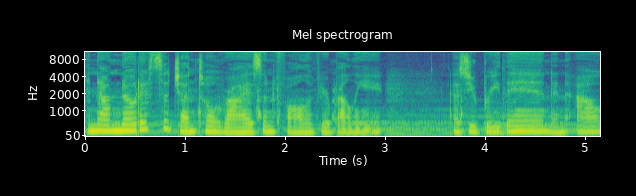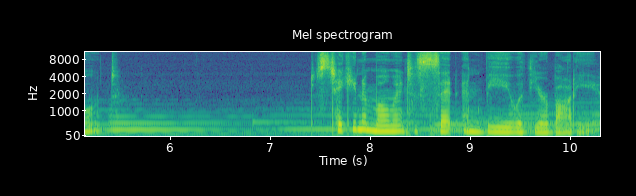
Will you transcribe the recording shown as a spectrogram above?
And now notice the gentle rise and fall of your belly as you breathe in and out. Just taking a moment to sit and be with your body.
